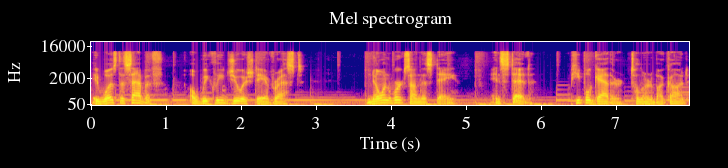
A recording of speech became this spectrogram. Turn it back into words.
It was the Sabbath, a weekly Jewish day of rest. No one works on this day. Instead, people gather to learn about God.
